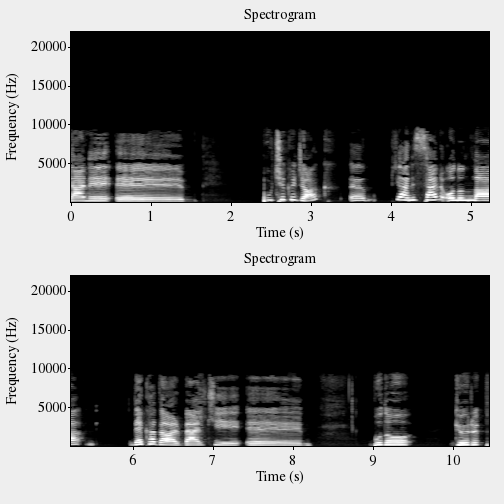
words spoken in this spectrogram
Yani e, bu çıkacak. E, yani sen onunla ne kadar belki e, bunu görüp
